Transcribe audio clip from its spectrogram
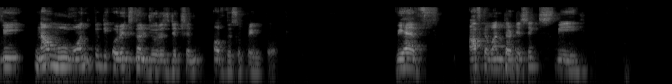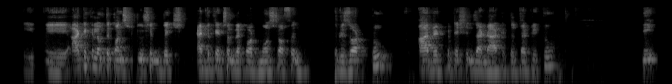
we now move on to the original jurisdiction of the Supreme Court. We have, after 136, the, the, the article of the Constitution which advocates on record most often resort to are writ petitions under Article 32. The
